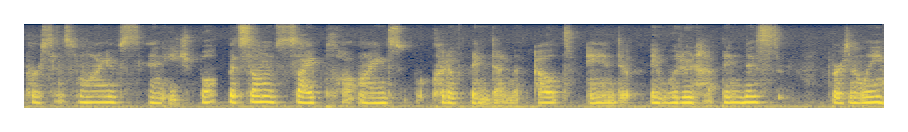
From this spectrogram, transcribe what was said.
person's lives in each book but some side plot lines could have been done without and it wouldn't have been missed personally.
